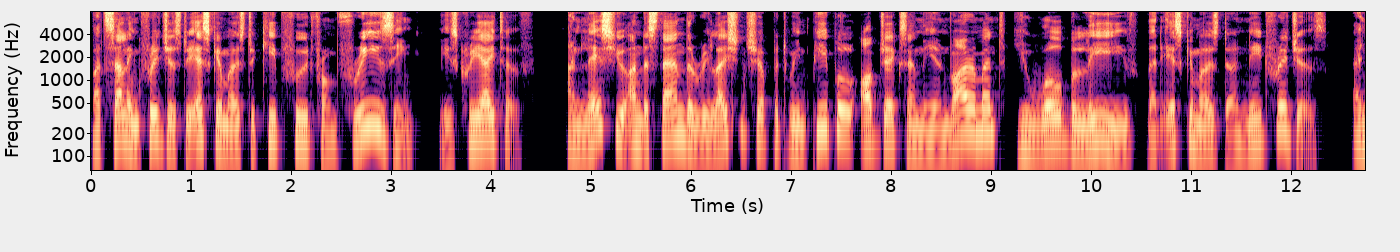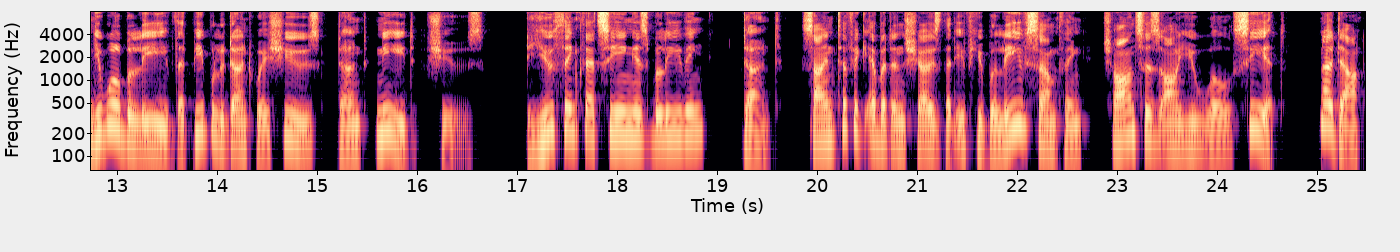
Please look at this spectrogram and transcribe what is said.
but selling fridges to Eskimos to keep food from freezing is creative. Unless you understand the relationship between people, objects, and the environment, you will believe that Eskimos don't need fridges. And you will believe that people who don't wear shoes don't need shoes. Do you think that seeing is believing? Don't. Scientific evidence shows that if you believe something, chances are you will see it. No doubt,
